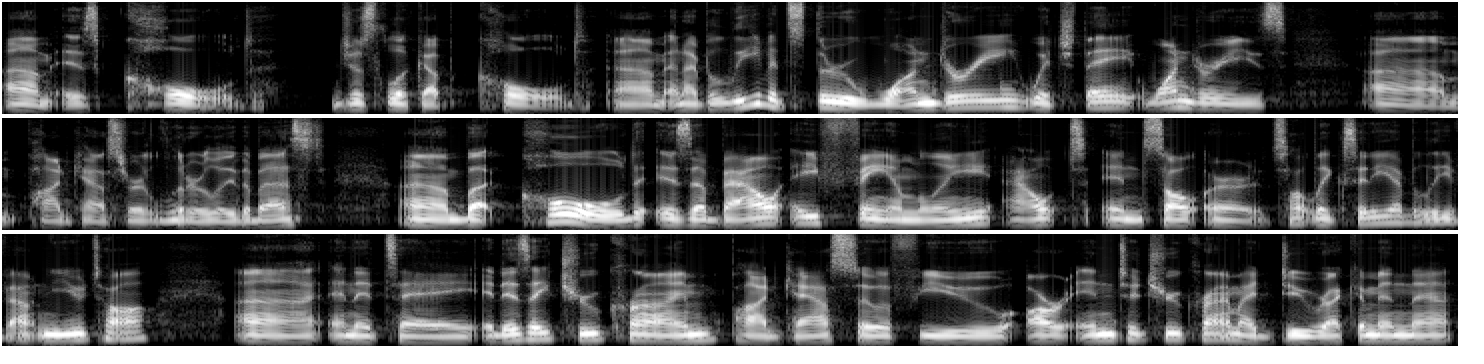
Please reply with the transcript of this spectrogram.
um, is Cold. Just look up Cold, um, and I believe it's through Wondery, which they Wondery's um, podcasts are literally the best. Um, but Cold is about a family out in Salt or Salt Lake City, I believe, out in Utah. Uh, and it's a it is a true crime podcast. So if you are into true crime, I do recommend that.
